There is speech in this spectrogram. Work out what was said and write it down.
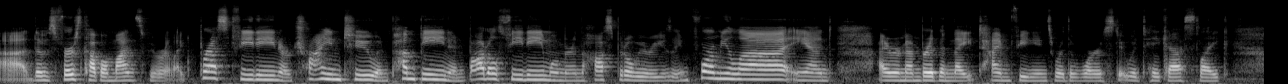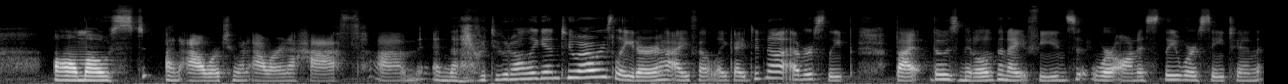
uh, those first couple months, we were like breastfeeding or trying to, and pumping and bottle feeding. When we were in the hospital, we were using formula. And I remember the nighttime feedings were the worst. It would take us like almost an hour to an hour and a half. Um, and then I would do it all again two hours later. I felt like I did not ever sleep. But those middle of the night feeds were honestly where Satan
